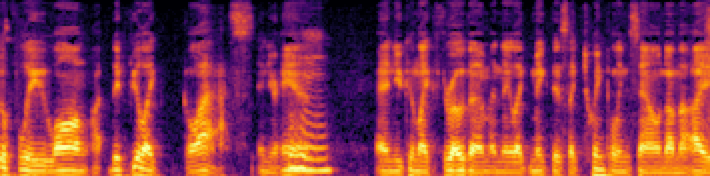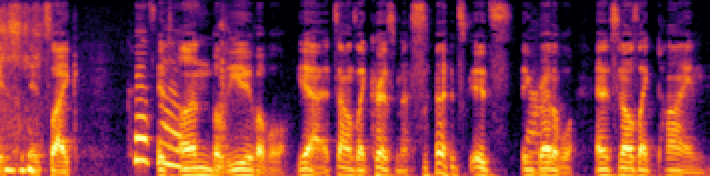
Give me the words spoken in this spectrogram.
beautifully long. They feel like glass in your hand, Mhm. and you can like throw them, and they like make this like twinkling sound on the ice. it's like Christmas. it's unbelievable. Yeah, it sounds like Christmas. it's it's Yeah. incredible, and it smells like pine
